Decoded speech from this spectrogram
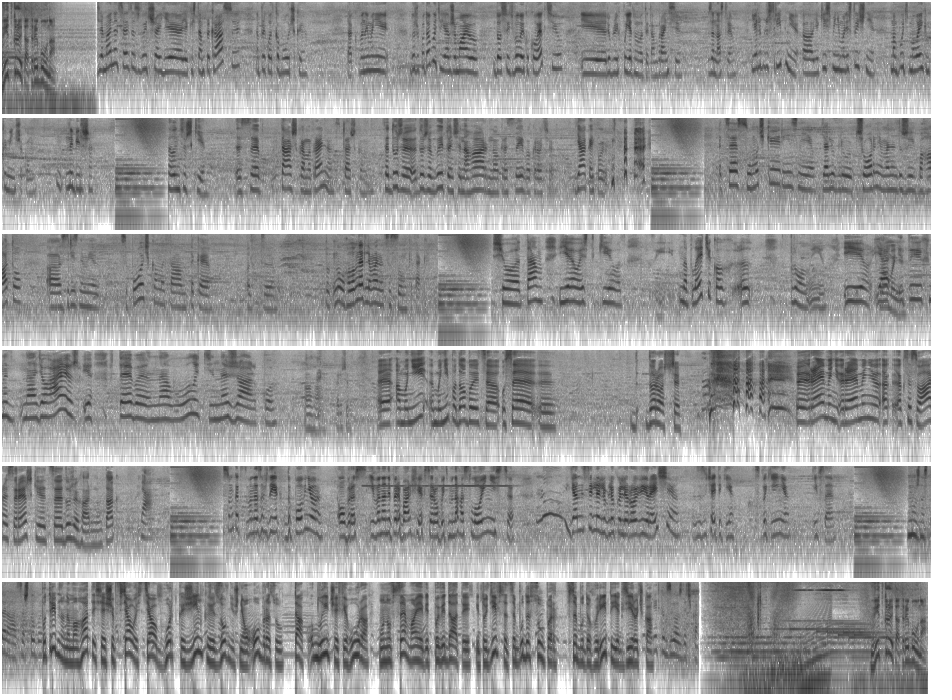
Відкрита трибуна. Для мене це зазвичай є якісь там прикраси, наприклад, каблучки. Так, вони мені дуже подобаються. Я вже маю досить велику колекцію і люблю їх поєднувати там вранці за настроєм. Я люблю срібні, якісь мінімалістичні, мабуть, з маленьким камінчиком, не більше. Це ланцюжки з пташками, правильно? З пташками. Це дуже дуже витончено, гарно, красиво. Коротше, я кайфую. Це сумочки різні. Я люблю чорні, в мене дуже їх багато, з різними цепочками, там таке. От, е, ну, головне для мене це сумки, так. що там є ось такі от на плечиках е, промені. І, я, Промені. і ти їх на- надягаєш, і в тебе на вулиці не жарко. Ага, хорошо. Е, а мені, мені подобається усе е, дорожче. Е, Ремень, ремень, аксесуари, сережки це дуже гарно, так? Да. Сумка вона завжди як доповнює образ, і вона не перебарщує, як це робить многослойність. Ну, я не сильно люблю кольорові речі, зазвичай такі спокійні і все. Нужно стараться, чтобы Потрібно намагатися, щоб вся ось ця обгортка жінки, зовнішнього образу, так, обличчя, фігура, воно все має відповідати. І тоді все це буде супер. Все буде горіти, як зірочка. гореть как Відкрита трибуна.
